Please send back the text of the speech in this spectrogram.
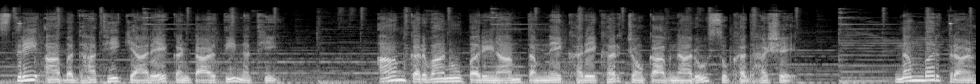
સ્ત્રી આ બધાથી ક્યારે કંટાળતી નથી. આમ કરવાનું પરિણામ તમને ખરેખર ચોંકાવનારું સુખદ હશે. નંબર ત્રણ.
